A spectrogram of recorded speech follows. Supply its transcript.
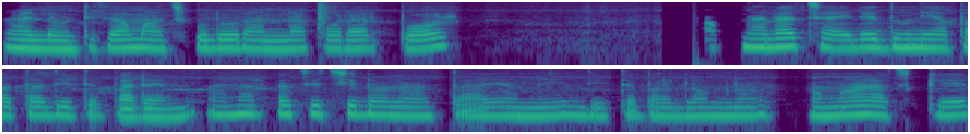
লন্টিকা মাছগুলো রান্না করার পর আপনারা চাইলে ধনিয়া পাতা দিতে পারেন। আমার কাছে ছিল না, তাই আমি দিতে পারলাম না। আমার আজকের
